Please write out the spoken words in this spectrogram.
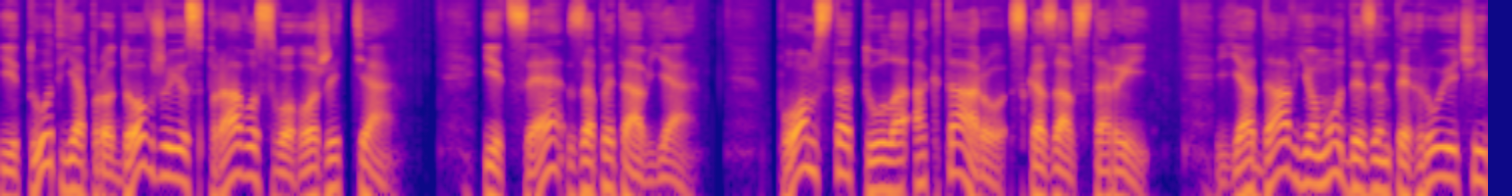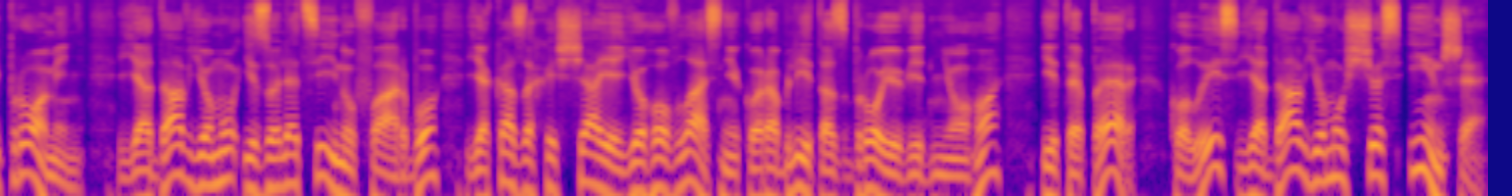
і тут я продовжую справу свого життя. І це, запитав я. Помста Тула Актару, сказав старий. Я дав йому дезінтегруючий промінь, я дав йому ізоляційну фарбу, яка захищає його власні кораблі та зброю від нього, і тепер, колись я дав йому щось інше,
